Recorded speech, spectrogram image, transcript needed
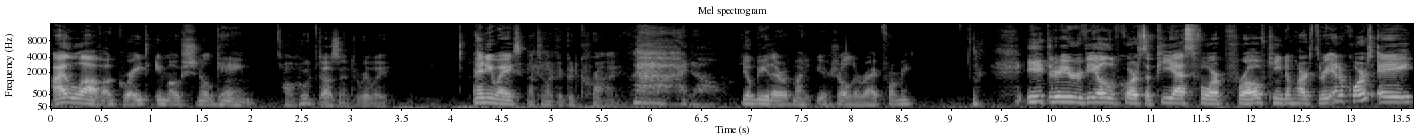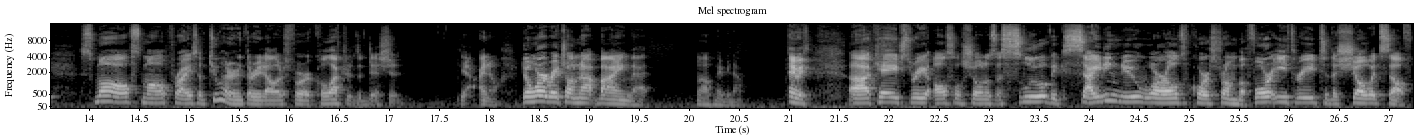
I love a great emotional game. Oh, who doesn't really? Anyways, Nothing like a good cry. I know. You'll be there with my your shoulder, right, for me? E3 revealed, of course, a PS4 Pro of Kingdom Hearts 3, and of course, a small, small price of $230 for a collector's edition. Yeah, I know. Don't worry, Rachel, I'm not buying that. Well, maybe not. Anyways, uh, KH3 also showed us a slew of exciting new worlds, of course, from before E3 to the show itself.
